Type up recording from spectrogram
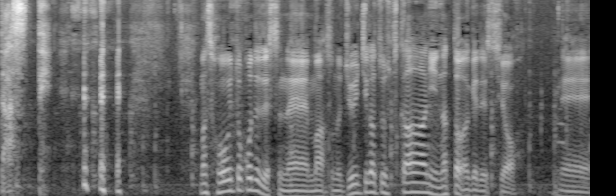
出すって。まあそういうとこでですね、まあその11月2日になったわけですよ。ね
